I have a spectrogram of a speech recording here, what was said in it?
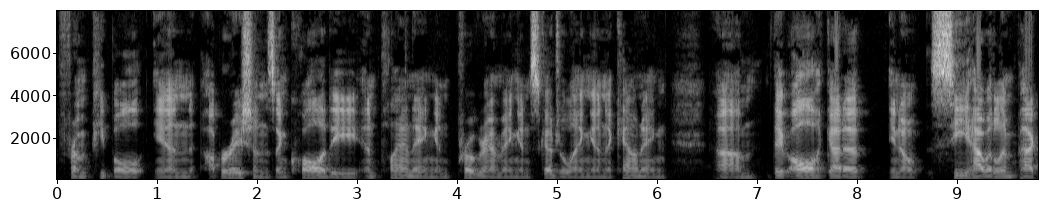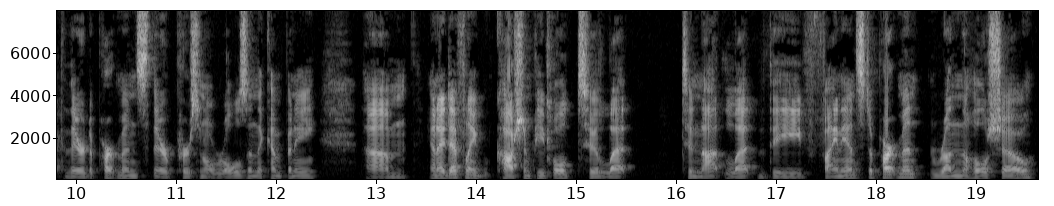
from people in operations and quality and planning and programming and scheduling and accounting. Um, they've all got to you know see how it'll impact their departments their personal roles in the company. Um, and i definitely caution people to let to not let the finance department run the whole show.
